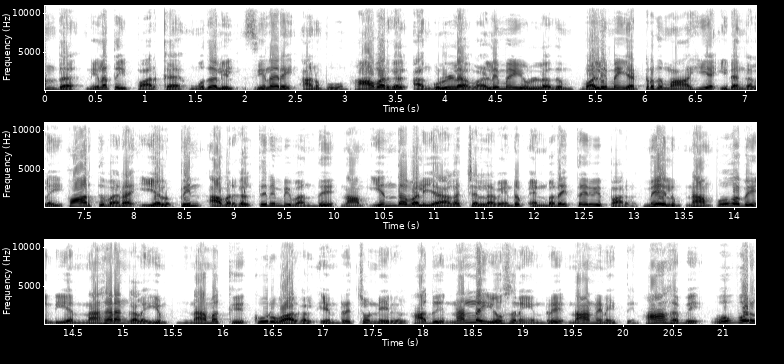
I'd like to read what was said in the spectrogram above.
அந்த நிலத்தை பார்க்க முதலில் சிலரை அனுப்புவோம். அவர்கள் அங்குள்ள வலிமையுள்ளதும் வலிமையற்றதுமாகிய இடங்களை பார்த்து வர இயலும். பின் அவர்கள் திரும்பி வந்து நாம் எந்த வழியாக செல்ல வேண்டும் என்பதை தெரிவிப்பார்கள். மேலும் நாம் போக வேண்டிய நகரங்களையும் நமக்கு கூறுவார்கள் என்று சொன்னீர்கள். அது நல்ல யோசனை என்று நான் நினைத்தேன். ஆகவே ஒவ்வொரு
